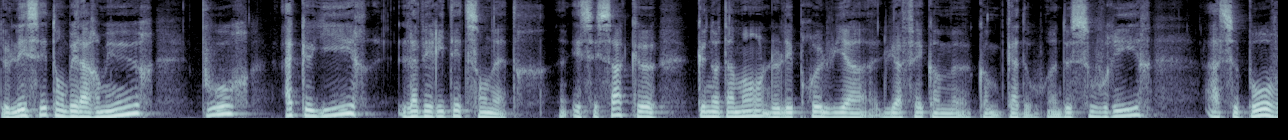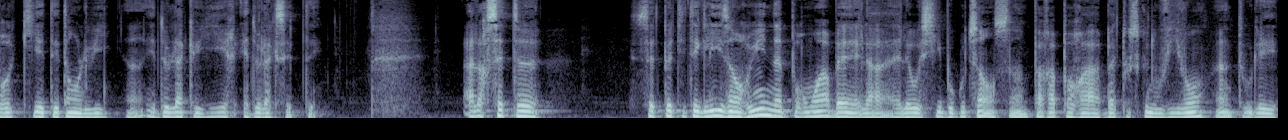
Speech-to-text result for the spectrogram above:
de laisser tomber l'armure pour accueillir la vérité de son être. Et c'est ça que que notamment le lépreux lui a, fait comme, cadeau, hein, de s'ouvrir à ce pauvre qui était en lui, hein, et de l'accueillir et de l'accepter. Alors cette, petite église en ruine, pour moi, ben, elle, a, aussi beaucoup de sens hein, par rapport à ben, tout ce que nous vivons, hein, tous les,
